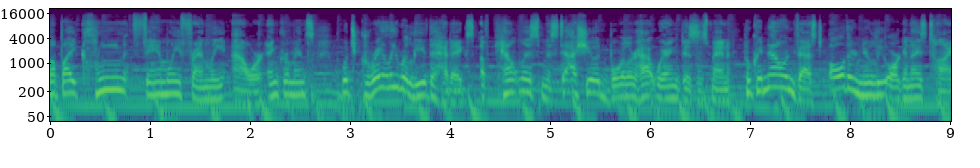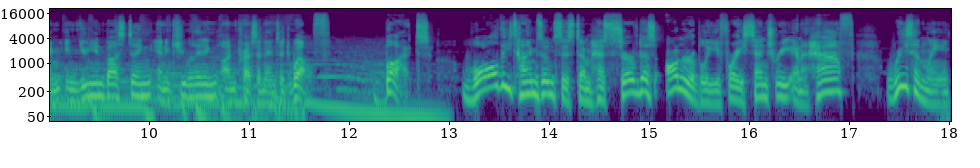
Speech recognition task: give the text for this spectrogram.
but by clean, family friendly hour increments, which greatly relieved the headaches of countless mustachioed boiler hat wearing businessmen who could now invest all their newly organized time in union busting and accumulating unprecedented wealth. But while the time zone system has served us honorably for a century and a half, recently,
